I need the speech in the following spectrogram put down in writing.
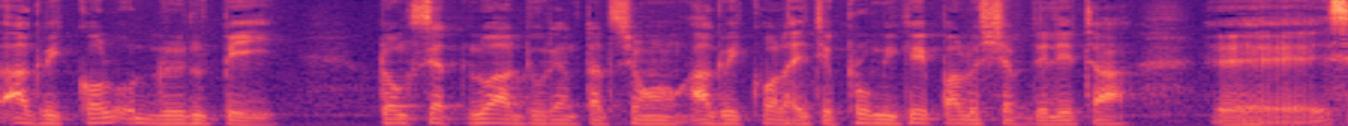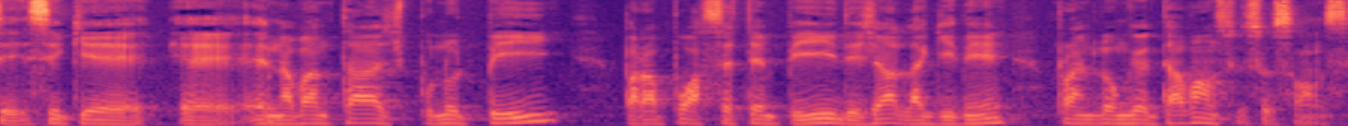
agricole de notre pays. Donc cette loi d'orientation agricole a été promulguée par le chef de l'État, c'est ce qui est un avantage pour notre pays, par rapport à certains pays, déjà la Guinée prend une longueur d'avance sur ce sens.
